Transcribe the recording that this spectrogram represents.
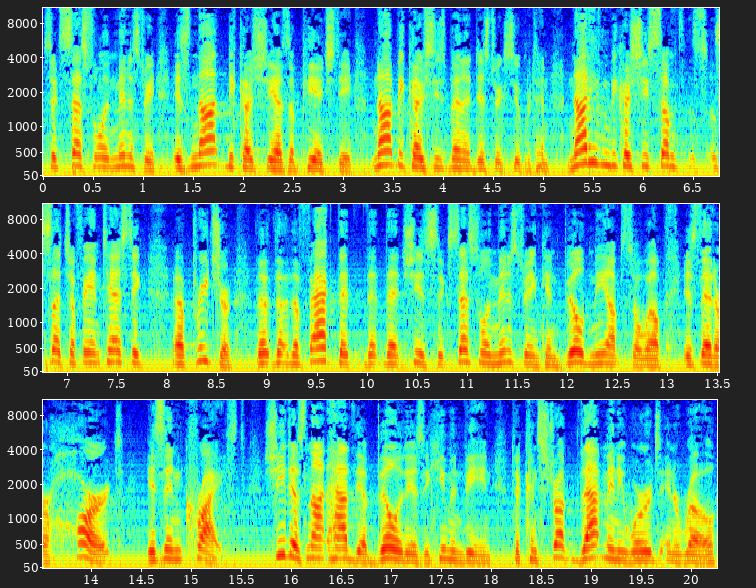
successful in ministry is not because she has a PhD, not because she's been a district superintendent, not even because she's some, such a fantastic uh, preacher. The, the, the fact that, that, that she is successful in ministry and can build me up so well is that her heart is in Christ. She does not have the ability as a human being to construct that many words in a row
